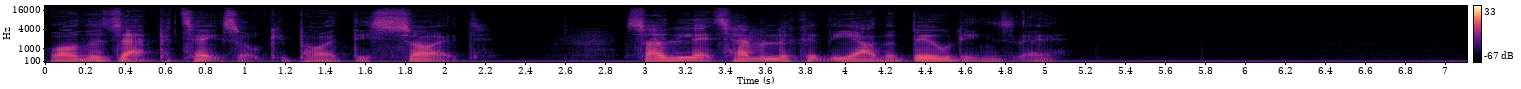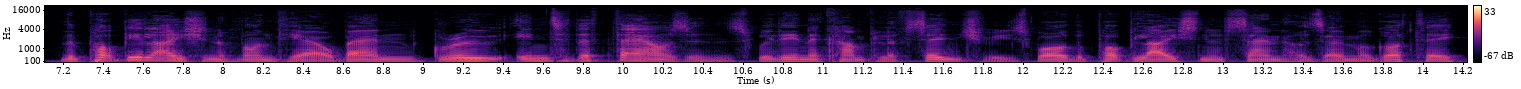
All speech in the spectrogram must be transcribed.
while the Zapotecs occupied this site. So let's have a look at the other buildings there. The population of Monte Alban grew into the thousands within a couple of centuries, while the population of San Jose Mogote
